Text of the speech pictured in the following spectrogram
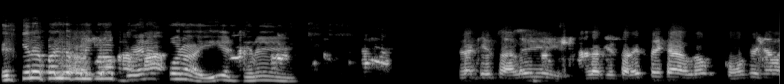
Él tiene un par de películas buenas por ahí, él tiene... La que sale, la que sale este cabrón, ¿cómo se llama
